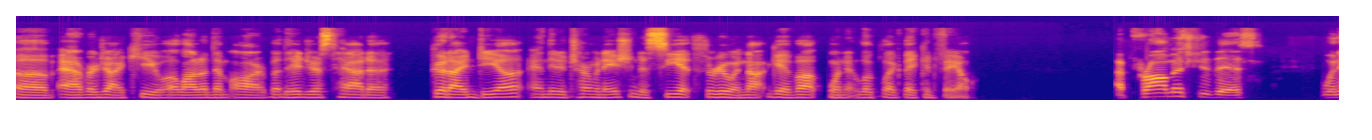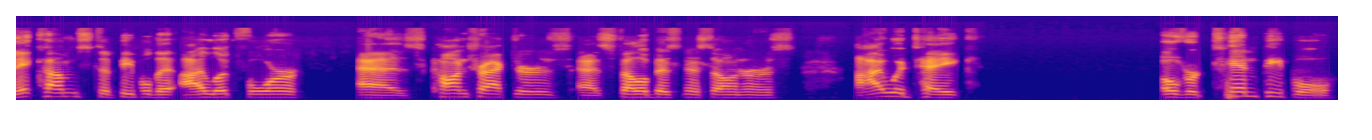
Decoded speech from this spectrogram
of average IQ. A lot of them are, but they just had a good idea and the determination to see it through and not give up when it looked like they could fail. I promise you this when it comes to people that I look for as contractors, as fellow business owners, I would take over 10 people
